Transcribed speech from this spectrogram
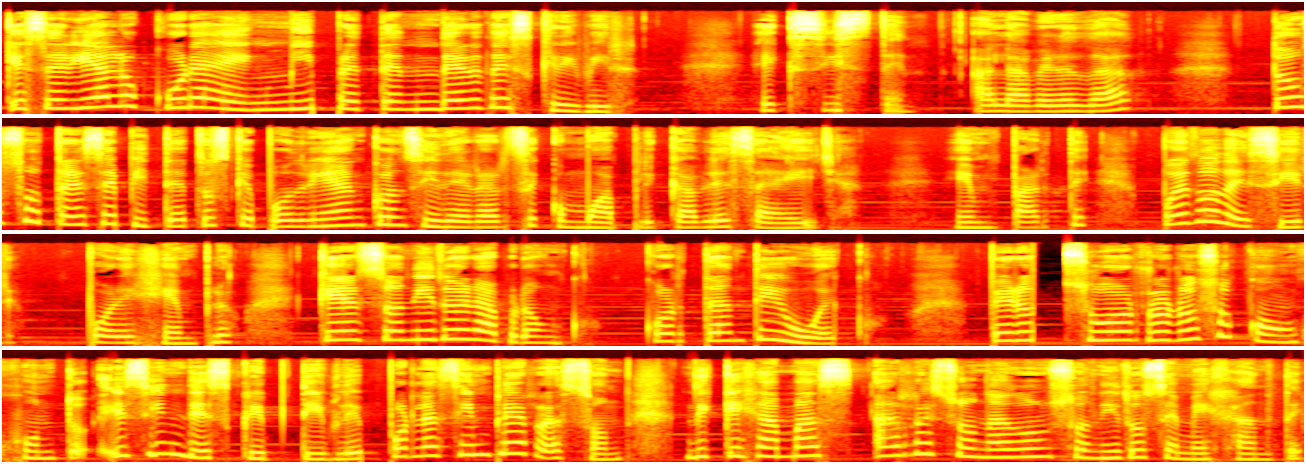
que sería locura en mí pretender describir. Existen, a la verdad, dos o tres epítetos que podrían considerarse como aplicables a ella. En parte, puedo decir, por ejemplo, que el sonido era bronco, cortante y hueco, su horroroso conjunto es indescriptible por la simple razón de que jamás ha resonado un sonido semejante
